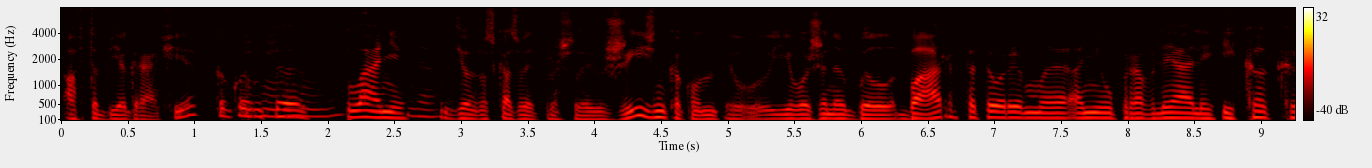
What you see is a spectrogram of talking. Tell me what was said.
автобиография в каком-то mm-hmm. плане, да. где он рассказывает про свою жизнь, как он, у его жены был бар, которым э, они управляли, и как э,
